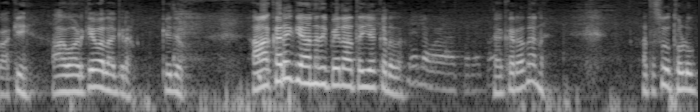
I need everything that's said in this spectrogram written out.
બાકી આ વાળ કેવા લાગ્યા કેજો. આ કરે કે આનાથી પહેલા તૈયાર કરતા પેલા વાળા આ કરતા હતા ને? આ તો શું થોડુંક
